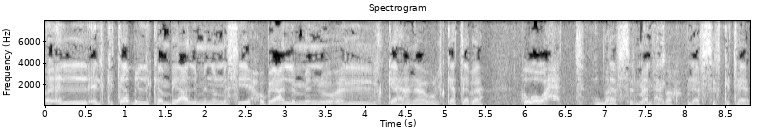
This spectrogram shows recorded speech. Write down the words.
ال- الكتاب اللي كان بيعلم منه المسيح وبيعلم منه الكهنة والكتبة هو واحد. ده. نفس المنهج. صح. نفس الكتاب.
